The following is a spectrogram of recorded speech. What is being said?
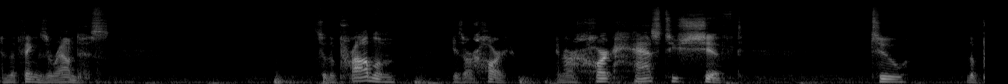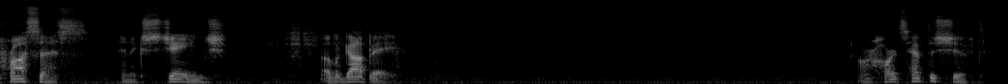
and the things around us. So the problem is our heart, and our heart has to shift to the process and exchange of agape. Our hearts have to shift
